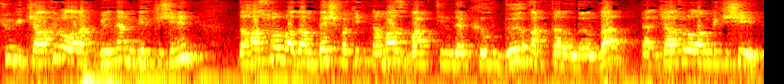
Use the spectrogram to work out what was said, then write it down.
Çünkü kafir olarak bilinen bir kişinin daha sonradan beş vakit namaz vaktinde kıldığı aktarıldığında yani kafir olan bir kişi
